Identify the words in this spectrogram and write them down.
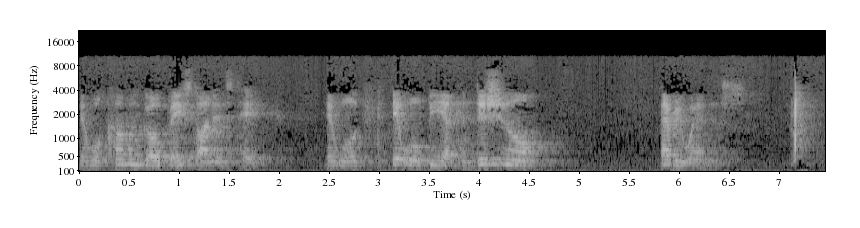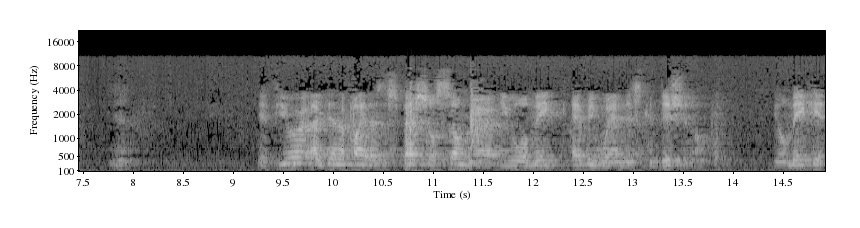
It will come and go based on its take. It will, it will be a conditional everywhereness. If you're identified as a special somewhere, you will make everywhereness conditional. You'll make it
